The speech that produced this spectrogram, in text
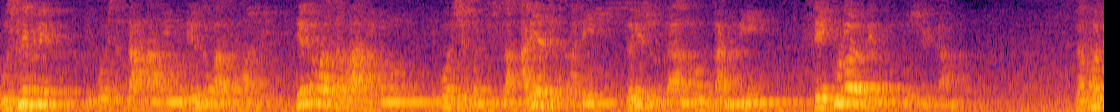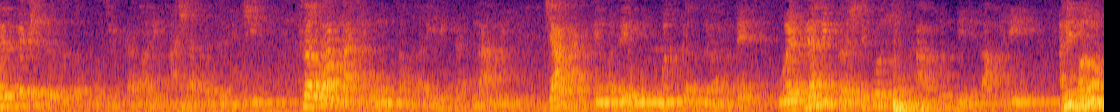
मुस्लिम लीग एकोणीशे सहाला आली म्हणून हिंदू महासभा आली. हिंदू महासभा आली म्हणून एकोणीशे पंचवीसला आर एस एस आली तरी सुद्धा लोकांनी सेक्युलर नेतृत्व स्वीकारलं. धर्मनिरपेक्षतेचं तत्व स्वीकारलं आणि अशा पद्धतीची सर्वांना घेऊन चालणारी ही घटना आली ज्या घटनेमध्ये मूलभूत कल्पनामध्ये वैज्ञानिक दृष्टिकोन सुद्धा आपण दिलेला आहे. आणि म्हणून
